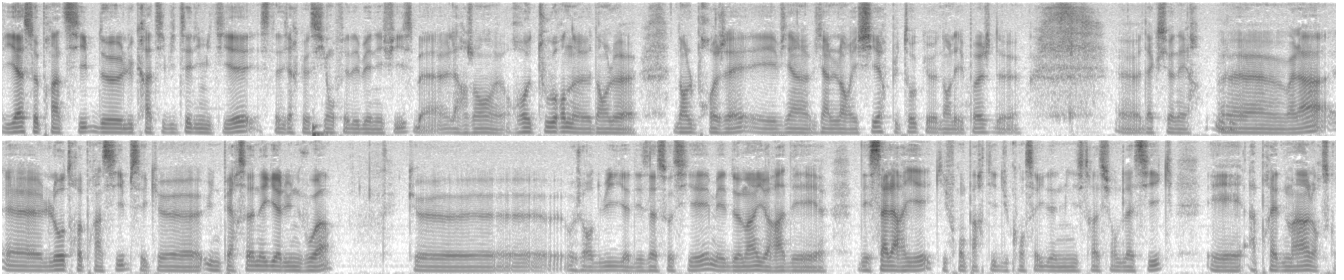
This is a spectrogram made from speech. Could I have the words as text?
il y a ce principe de lucrativité limitée, c'est-à-dire que si on fait des bénéfices, bah, l'argent euh, retourne dans le, dans le projet et vient, vient l'enrichir plutôt que dans les poches de, euh, d'actionnaires. Mmh. Euh, voilà. l'autre principe, c'est qu'une personne égale une voix que euh, aujourd'hui il y a des associés, mais demain il y aura des, des salariés qui feront partie du conseil d'administration de la SIC. Et après-demain, lorsque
